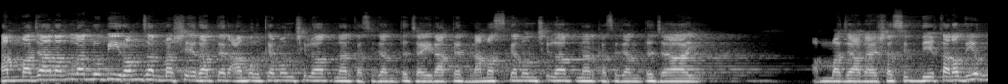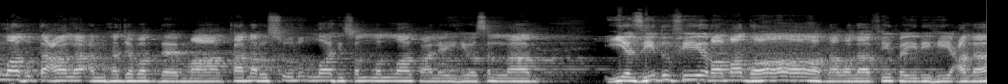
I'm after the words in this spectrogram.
আম্মা জান আল্লাহ নবী রমজান মাসে রাতের আমল কেমন ছিল আপনার কাছে জানতে চাই রাতের নামাজ কেমন ছিল আপনার কাছে জানতে চাই আম্মা জান আয়েশা সিদ্দিকা রাদিয়াল্লাহু তাআলা আনহা জবাব দেয় মা কানা রাসূলুল্লাহ সাল্লাল্লাহু আলাইহি ওয়াসাল্লাম ইয়াজিদু ফি রমাদান ওয়ালা ফি গায়রিহি আলা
